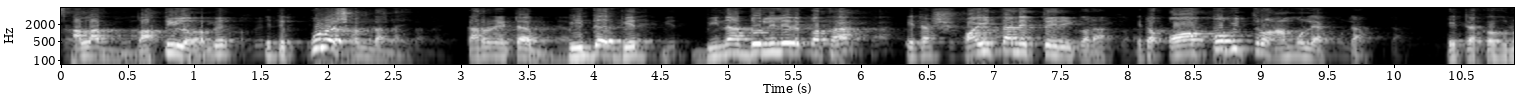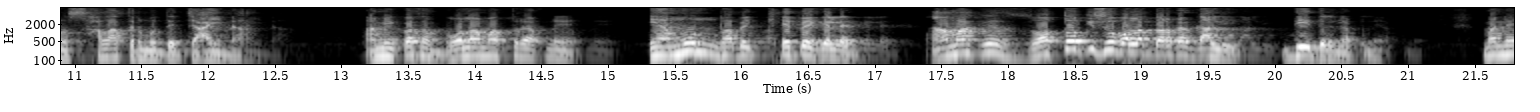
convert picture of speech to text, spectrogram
সালাদ বাতিল হবে, এতে কোনো সন্দেহ নাই। কারণ এটা বিনা দলিলের কথা, এটা শয়তানের তৈরি করা। এটা অপবিত্র আমল একটা। এটা কখনো সালাতের মধ্যে যায় না। আমি কথা বলা মাত্র আপনি এমন ভাবে খেপে গেলেন আমাকে যত কিছু বলার দরকার গালি দিয়ে দিলেন আপনি। মানে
